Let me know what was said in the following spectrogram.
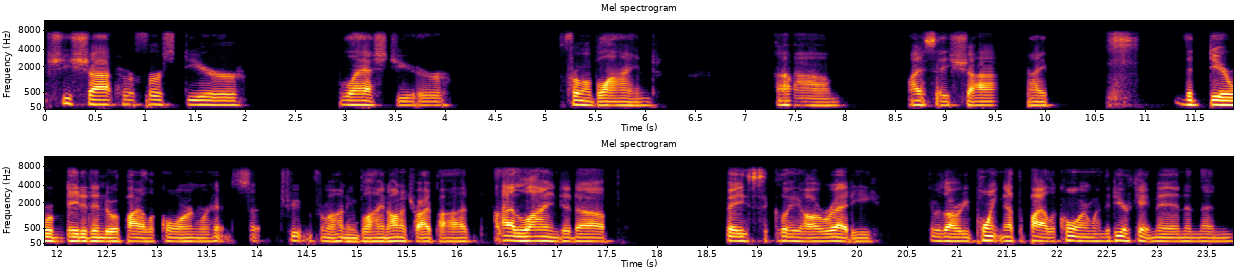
she shot her first deer last year from a blind. Um, I say shot. I the deer were baited into a pile of corn. We're hitting shooting from a hunting blind on a tripod. I lined it up basically already it was already pointing at the pile of corn when the deer came in and then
